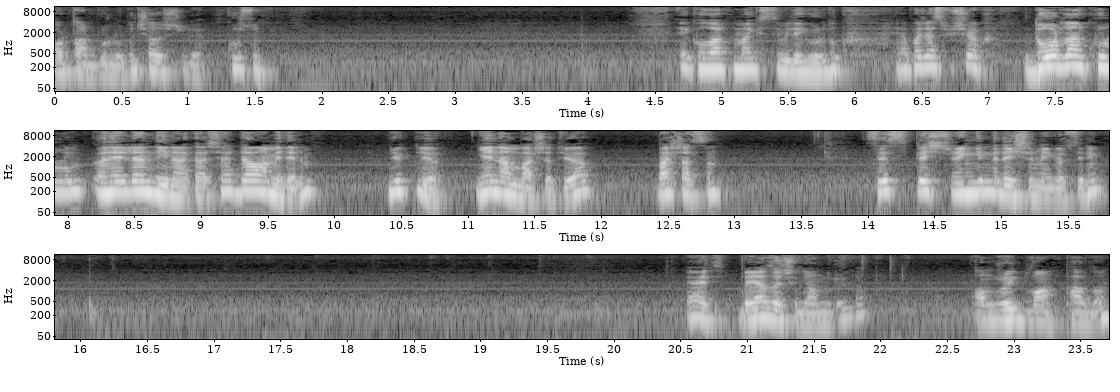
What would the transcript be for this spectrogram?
Ortam kurulumu çalıştırıyor. Kursun. Ek olarak Max'i bile kurduk. Yapacağız bir şey yok. Doğrudan kurulum önerilen deyin arkadaşlar. Devam edelim. Yüklüyor. Yeniden başlatıyor. Başlatsın. Size splash rengini de değiştirmeyi göstereyim. Evet. Beyaz açılıyor Android'da. Android One pardon.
